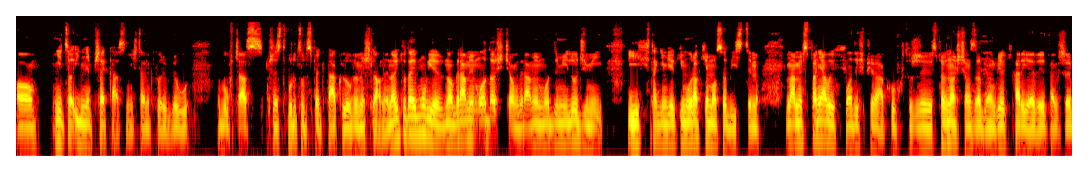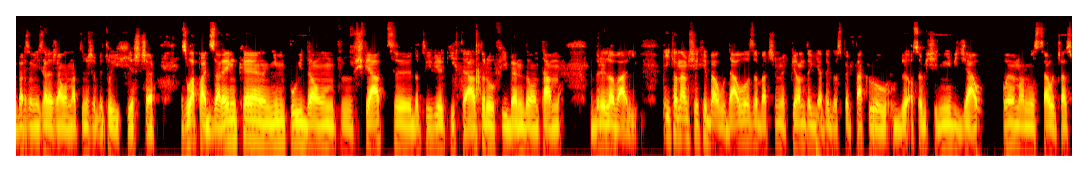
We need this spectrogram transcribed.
o nieco inny przekaz niż ten, który był wówczas przez twórców spektaklu wymyślony. No i tutaj mówię, no gramy młodością, gramy młodymi ludźmi, ich takim wielkim urokiem osobistym. Mamy wspaniałych młodych śpiewaków, którzy z pewnością zrobią wielkie kariery, także bardzo mi zależało na tym, żeby tu ich jeszcze złapać za rękę, nim pójdą w świat, do tych wielkich teatrów i będą tam brylowali. I to nam się chyba udało, zobaczymy w piątek, ja tego spektaklu osobiście nie widziałem, on jest cały czas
